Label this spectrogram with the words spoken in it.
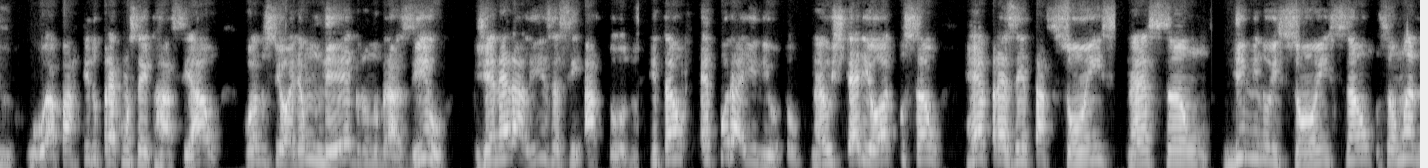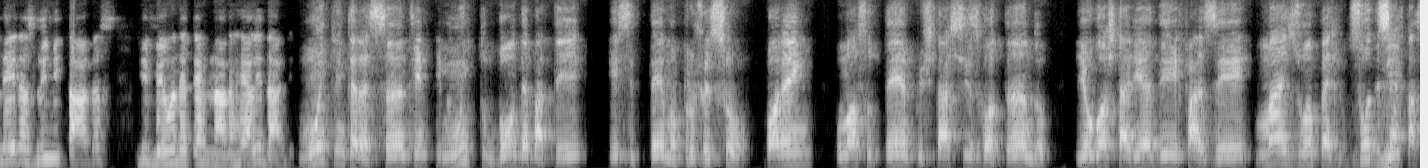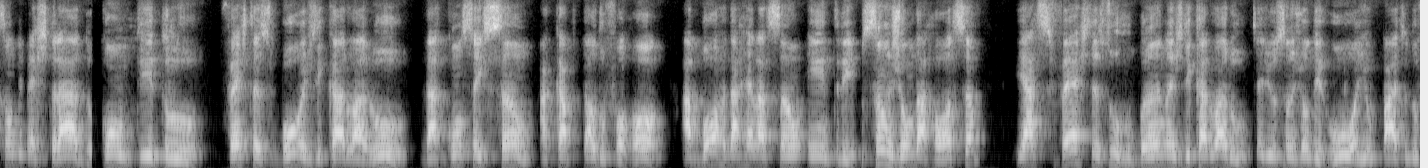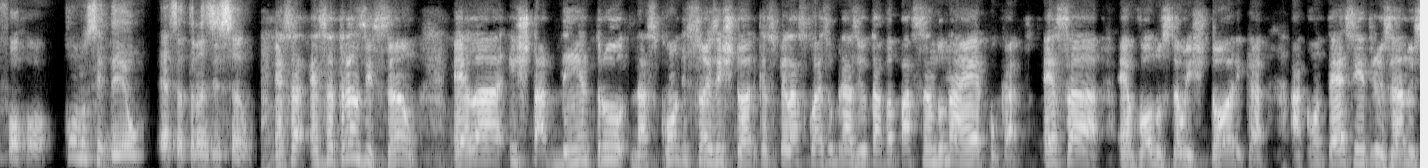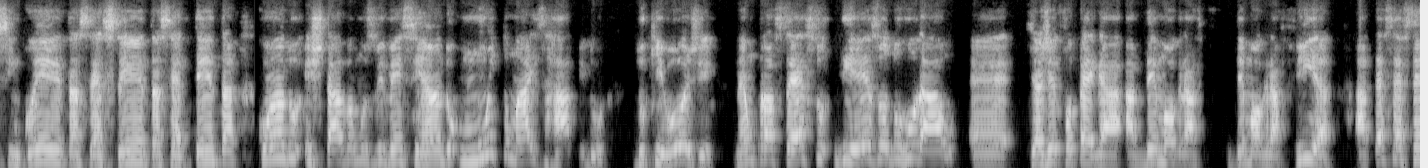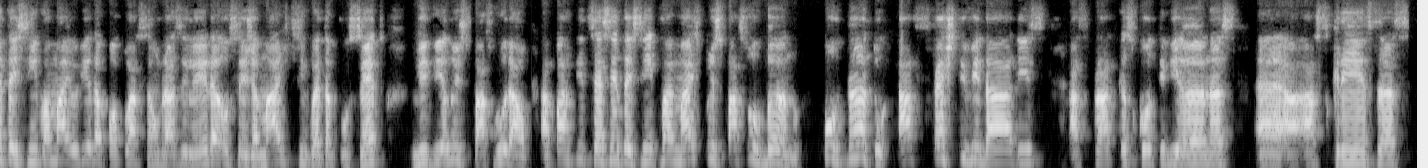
a partir do preconceito racial, quando se olha um negro no Brasil, generaliza-se a todos. Então, é por aí, Newton. Né? Os estereótipos são representações, né? são diminuições, são, são maneiras limitadas de ver uma determinada realidade. Muito interessante e muito bom debater esse tema, professor. Porém, o nosso tempo está se esgotando e eu gostaria de fazer mais uma pergunta. Sua dissertação de mestrado, com o título Festas Boas de Caruaru, da Conceição, a capital do forró, aborda a relação entre São João da Roça e as festas urbanas de Caruaru. Seria o São João de Rua e o Pátio do Forró. Como se deu essa transição? Essa, essa transição, ela está dentro das condições históricas pelas quais o Brasil estava passando na época. Essa evolução histórica acontece entre os anos 50, 60, 70, quando estávamos vivenciando muito mais rápido do que hoje né, um processo de êxodo rural. É, se a gente for pegar a demografia, demografia, até 65 a maioria da população brasileira, ou seja, mais de 50%, vivia no espaço rural. A partir de 65 vai mais para o espaço urbano. Portanto, as festividades, as práticas cotidianas, é, as crenças,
